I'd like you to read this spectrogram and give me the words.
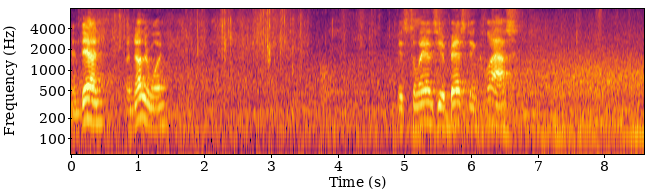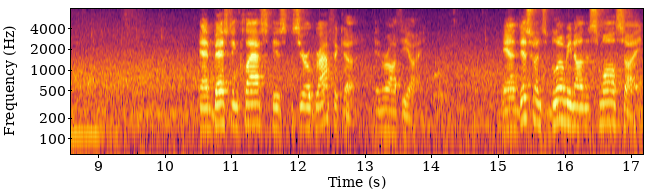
And then another one is Tillandsia Best in Class. And best in class is Xerographica in Rothii. And this one's blooming on the small side.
